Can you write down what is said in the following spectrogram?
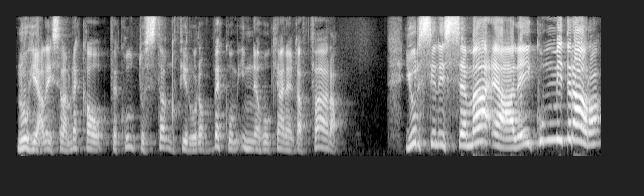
Nuh je, a.s. rekao, fekultu stagfiru rabbekum innehu kane gafara. Yursili semae alejkum midrara,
